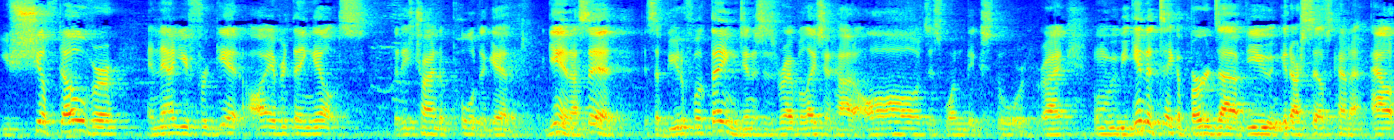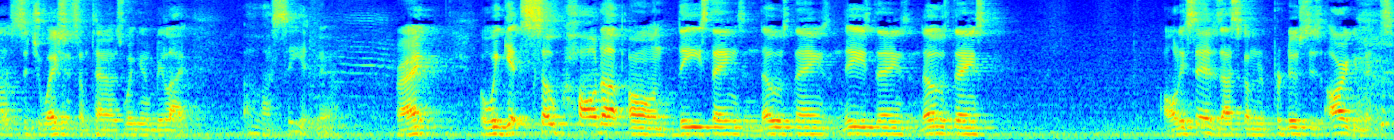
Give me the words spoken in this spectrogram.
you shift over, and now you forget all, everything else that he's trying to pull together. Again, I said it's a beautiful thing, Genesis Revelation, how it all just one big story, right? When we begin to take a bird's eye view and get ourselves kind of out of situations sometimes, we can be like, oh, I see it now, right? But we get so caught up on these things and those things and these things and those things all he said is that's going to produce his arguments.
